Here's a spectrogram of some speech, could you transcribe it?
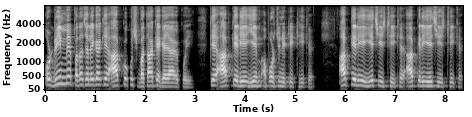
और ड्रीम में पता चलेगा कि आपको कुछ बता के गया है कोई, कि आपके लिए ये अपॉर्चुनिटी ठीक है। आपके लिए ये चीज़ ठीक है, आपके लिए ये चीज़ ठीक है।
